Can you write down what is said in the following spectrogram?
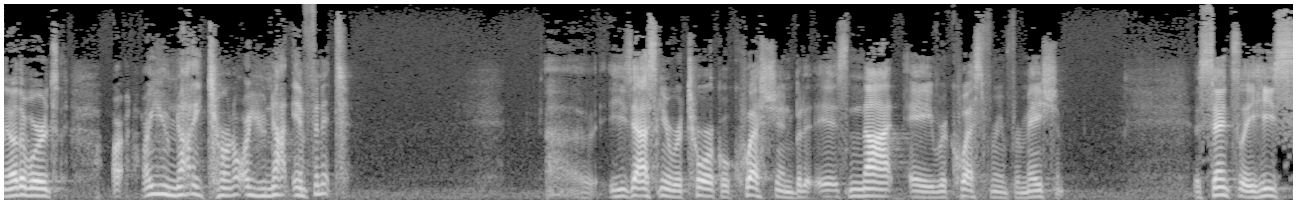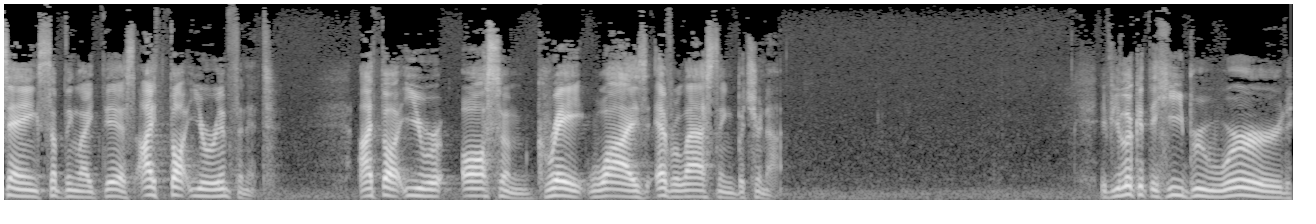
In other words, are, are you not eternal? Are you not infinite? Uh, he's asking a rhetorical question, but it's not a request for information. Essentially, he's saying something like this I thought you were infinite. I thought you were awesome, great, wise, everlasting, but you're not. If you look at the Hebrew word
